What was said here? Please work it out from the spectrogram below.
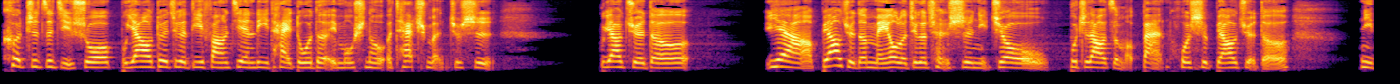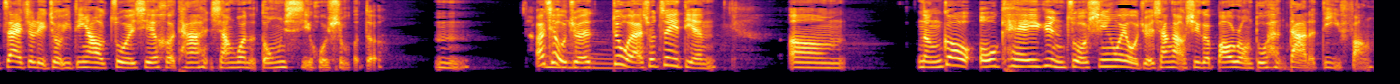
克制自己说，不要对这个地方建立太多的 emotional attachment，就是不要觉得，yeah，不要觉得没有了这个城市你就不知道怎么办，或是不要觉得你在这里就一定要做一些和他很相关的东西或什么的，嗯，而且我觉得对我来说这一点，嗯，能够 OK 运作，是因为我觉得香港是一个包容度很大的地方，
